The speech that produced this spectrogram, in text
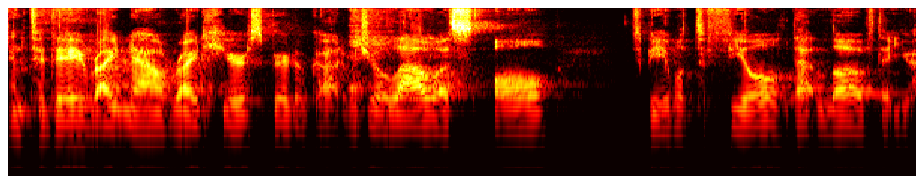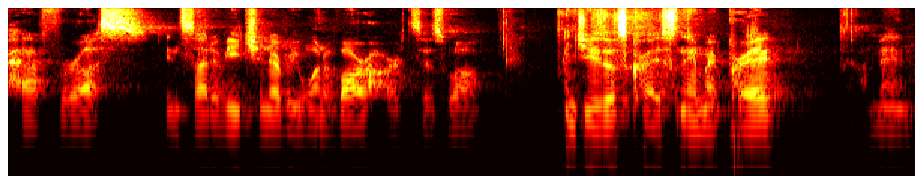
And today, right now, right here, Spirit of God, would you allow us all to be able to feel that love that you have for us inside of each and every one of our hearts as well. In Jesus Christ's name I pray. Amen.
